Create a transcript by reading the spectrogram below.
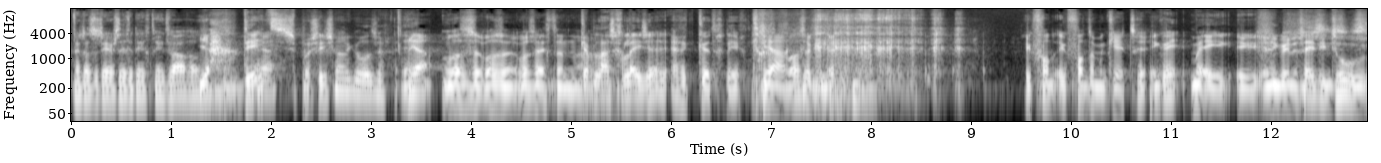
Net als het eerste gedicht in twaalf was. Ja, Dit Ja. is precies wat ik wilde zeggen. ja. was, was, was echt een... Ik heb het laatst gelezen, hè? echt een kut gedicht. Ja, was ook echt. ik, vond, ik vond hem een keer terug. Ik weet, maar ik, ik, weet nog steeds niet hoe.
